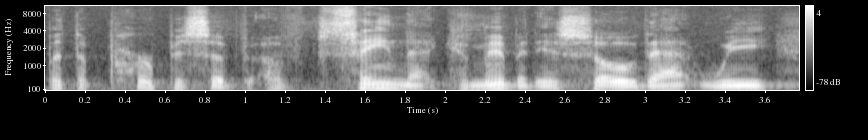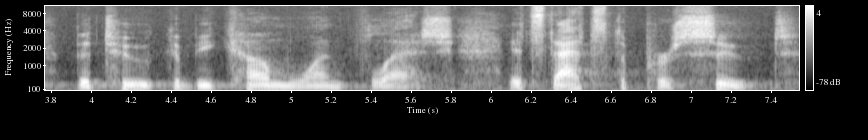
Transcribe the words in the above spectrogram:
but the purpose of, of saying that commitment is so that we, the two, could become one flesh. It's that's the pursuit.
